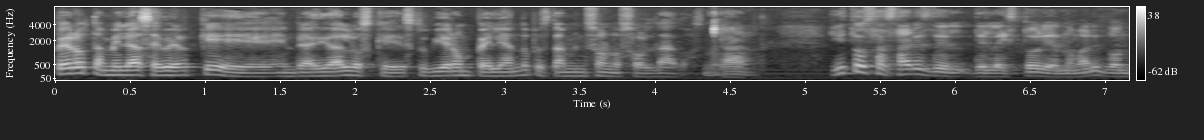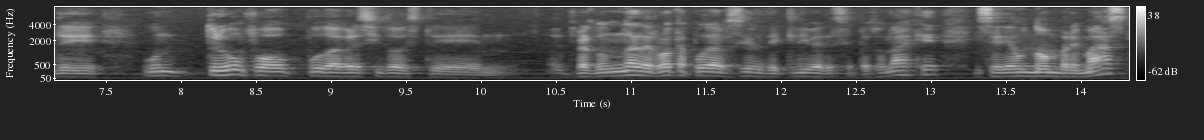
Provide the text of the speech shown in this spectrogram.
pero también le hace ver que en realidad los que estuvieron peleando pues también son los soldados. ¿no? Claro. Y estos azares de, de la historia, ¿no, Donde un triunfo pudo haber sido este perdón, una derrota puede haber sido el declive de ese personaje y sería un nombre más,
